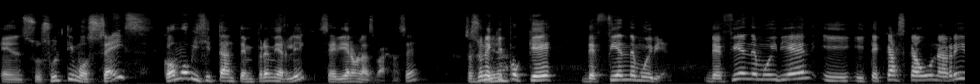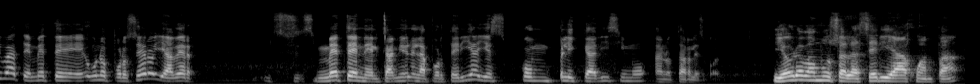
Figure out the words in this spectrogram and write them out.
en sus últimos seis, como visitante en Premier League, se dieron las bajas. ¿eh? O sea, es un equipo que defiende muy bien. Defiende muy bien y, te casca una arriba, te mete uno por cero y a ver, meten el camión en la portería y es complicadísimo anotarles gol. Y ahora vamos a la Serie A, Juanpa,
